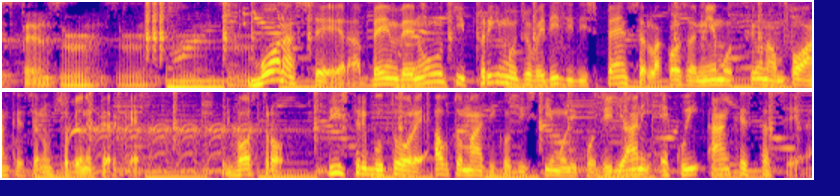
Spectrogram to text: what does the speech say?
Dispenser. Buonasera, benvenuti. Primo giovedì di Dispenser, la cosa mi emoziona un po' anche se non so bene perché. Il vostro distributore automatico di stimoli quotidiani è qui anche stasera.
